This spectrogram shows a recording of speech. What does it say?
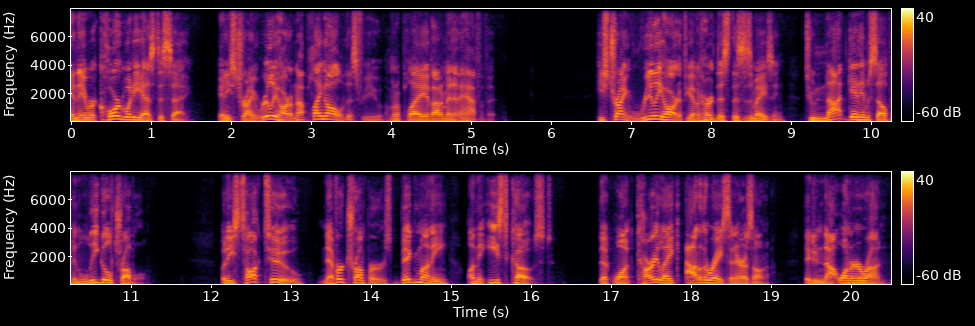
and they record what he has to say. And he's trying really hard. I'm not playing all of this for you. I'm going to play about a minute and a half of it. He's trying really hard. If you haven't heard this, this is amazing to not get himself in legal trouble. But he's talked to never Trumpers, big money on the East Coast that want Kari Lake out of the race in Arizona. They do not want her to run.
